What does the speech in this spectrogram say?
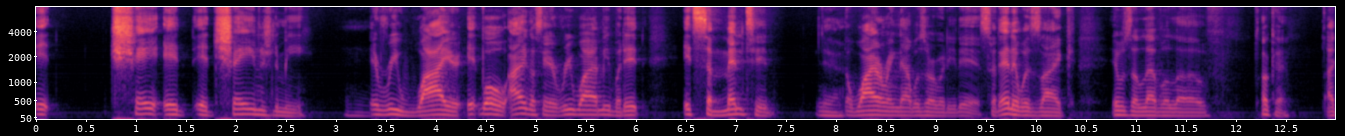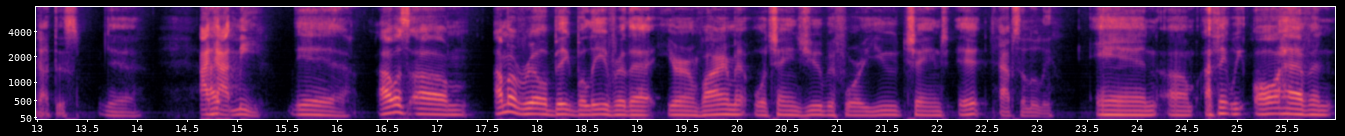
it, cha- it, it changed me. Mm-hmm. It rewired it. Well, I ain't gonna say it rewired me, but it, it cemented Yeah. the wiring that was already there. So then it was like it was a level of okay, I got this. Yeah. I, got me. Yeah. I was um I'm a real big believer that your environment will change you before you change it. Absolutely. And um, I think we all have an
